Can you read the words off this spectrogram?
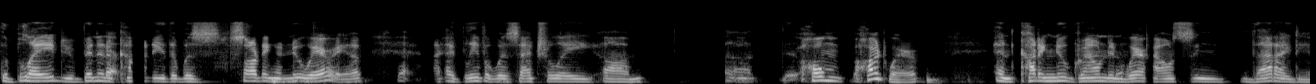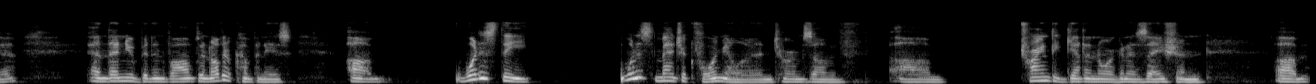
the blade. You've been in yep. a company that was starting a new area. Yep. I, I, believe it was actually um, home hardware and cutting new ground in warehousing that idea. And then you've been involved in other companies. Um, what is the what is the magic formula in terms of um, trying to get an organization? Um,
